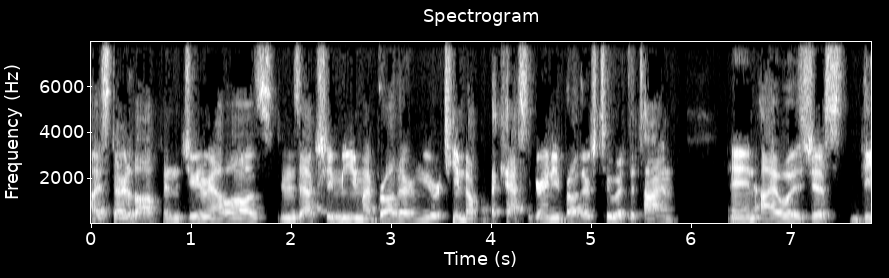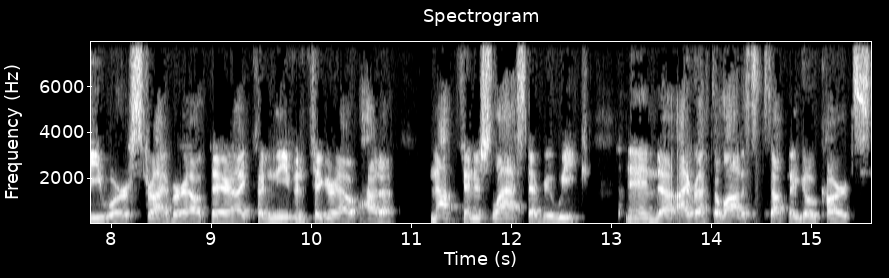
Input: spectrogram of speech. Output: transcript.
I started off in the Junior Outlaws, and it was actually me and my brother, and we were teamed up with the Casagrande brothers too at the time. And I was just the worst driver out there. I couldn't even figure out how to not finish last every week. And uh, I wrecked a lot of stuff in go karts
